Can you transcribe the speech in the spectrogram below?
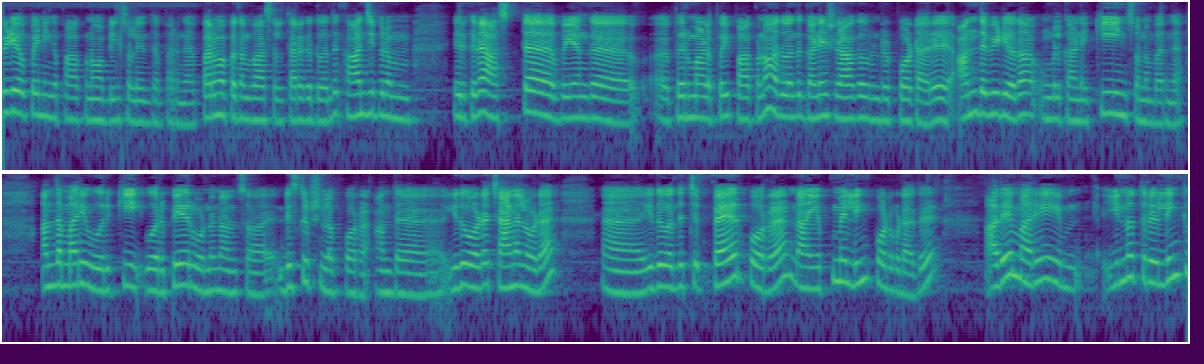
வீடியோ போய் நீங்கள் பார்க்கணும் அப்படின்னு சொல்லியிருந்தேன் பாருங்கள் பரமபதம் வாசல் திறக்கிறது வந்து காஞ்சிபுரம் இருக்கிற அஷ்டபயங்க அ பெருமாளை போய் பார்க்கணும். அது வந்து கணேஷ் ராகவன்றவர் போட்டார் அந்த வீடியோ தான் உங்களுக்கான கீன்னு சொன்னேன் பாருங்கள் அந்த மாதிரி ஒரு கீ, ஒரு பேர் ஒன்று நான் சொ டிஸ்கிரிப்ஷனில் போடுறேன். அந்த இதோட சேனலோட இது வந்து பெயர் போடுறேன். நான் எப்பவுமே லிங்க் போடக்கூடாது. அதே மாதிரி இன்னொருத்தர் லிங்க்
